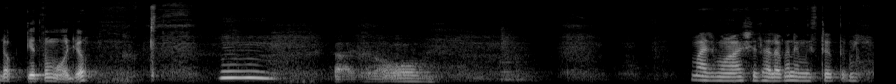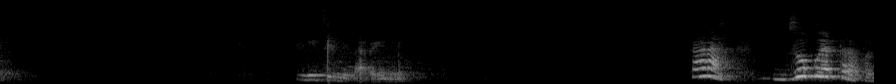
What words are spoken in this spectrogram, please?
डॉक्टर तू मोजो. काय करावं माझ्यामुळे असे झालं का नाही मिस्टर तुम्ही जिम्मेदार आहे मी काढा झोपूयात तर आपण.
